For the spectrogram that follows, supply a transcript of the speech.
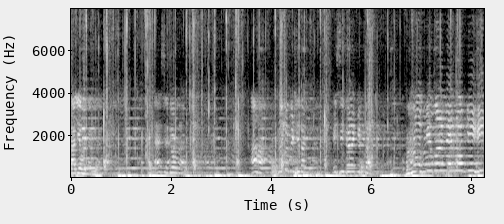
तालियाँ बजा दो ऐसे जोरदार आहा बिल्कुल मीठी ताली इसी तरह की रोगी वाले रोगी ही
